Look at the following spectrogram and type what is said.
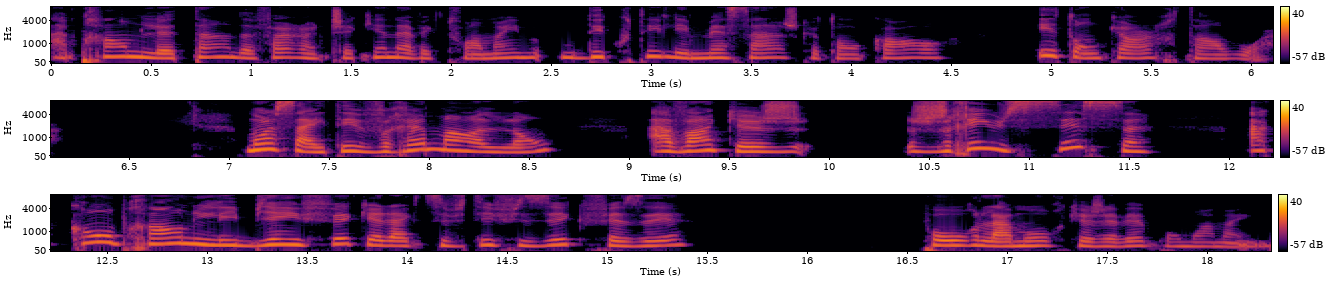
à prendre le temps de faire un check-in avec toi-même ou d'écouter les messages que ton corps et ton cœur t'envoient. Moi, ça a été vraiment long avant que je, réussisse à comprendre les bienfaits que l'activité physique faisait pour l'amour que j'avais pour moi-même.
